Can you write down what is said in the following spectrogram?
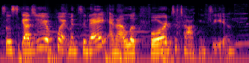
So schedule your appointment today and I look forward to talking to you.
